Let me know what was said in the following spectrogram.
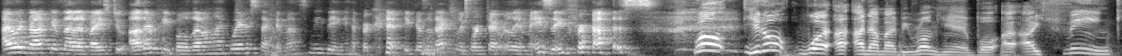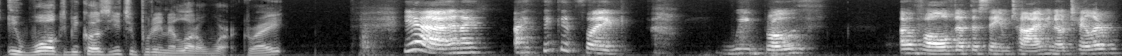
I would not give that advice to other people. Then I'm like, wait a second, that's me being a hypocrite because it actually worked out really amazing for us. Well, you know what, and I might be wrong here, but I, I think it worked because you two put in a lot of work, right? Yeah, and I I think it's like we both evolved at the same time. You know, Taylor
